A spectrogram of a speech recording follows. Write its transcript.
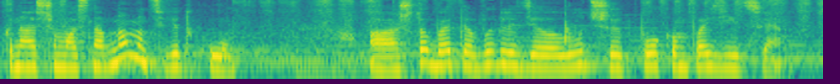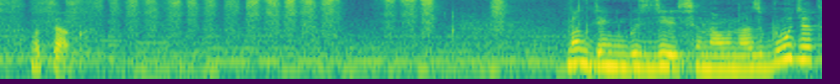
к нашему основному цветку, а, чтобы это выглядело лучше по композиции. Вот так. Да, где-нибудь здесь она у нас будет.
